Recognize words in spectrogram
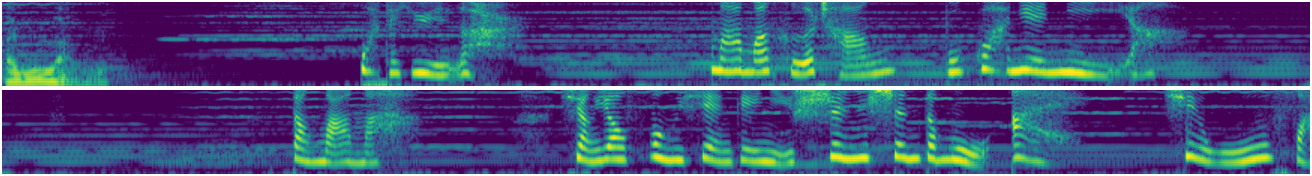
很冷。我的云儿，妈妈何尝不挂念你呀？当妈妈想要奉献给你深深的母爱，却无法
